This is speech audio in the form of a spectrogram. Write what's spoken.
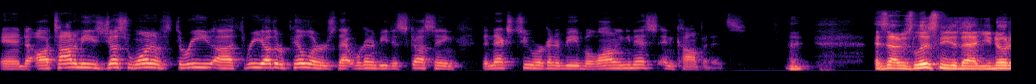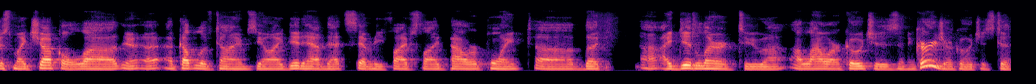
And autonomy is just one of three uh, three other pillars that we're going to be discussing. The next two are going to be belongingness and competence. As I was listening to that, you noticed my chuckle uh, a couple of times. You know, I did have that 75 slide PowerPoint, uh, but uh, I did learn to uh, allow our coaches and encourage our coaches to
